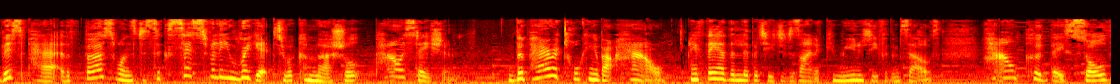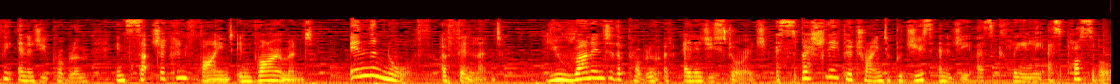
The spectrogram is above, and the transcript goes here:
this pair are the first ones to successfully rig it to a commercial power station. The pair are talking about how, if they had the liberty to design a community for themselves, how could they solve the energy problem in such a confined environment? In the north of Finland, you run into the problem of energy storage, especially if you're trying to produce energy as cleanly as possible.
